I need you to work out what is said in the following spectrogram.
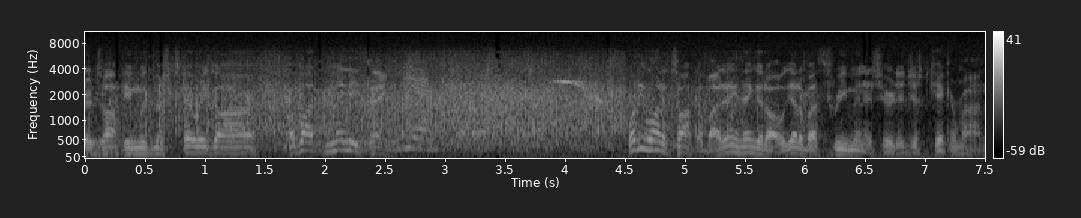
We are talking with Miss Teri Garr about many things. Yes, What do you want to talk about? Anything at all? We got about three minutes here to just kick around.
